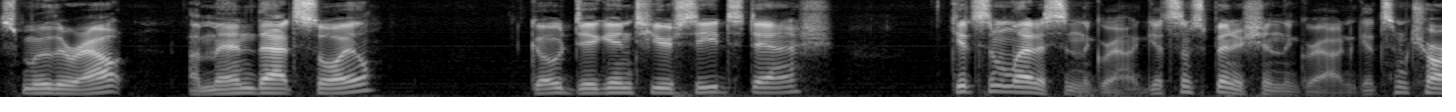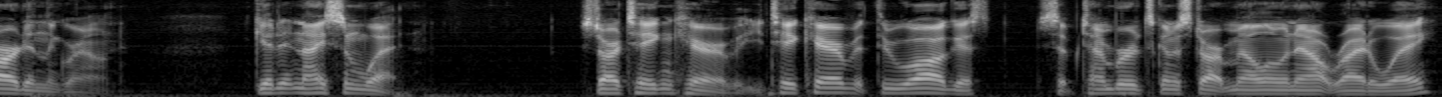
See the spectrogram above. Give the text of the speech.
smooth her out. Amend that soil. Go dig into your seed stash. Get some lettuce in the ground. Get some spinach in the ground. Get some chard in the ground. Get it nice and wet. Start taking care of it. You take care of it through August. September, it's going to start mellowing out right away.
